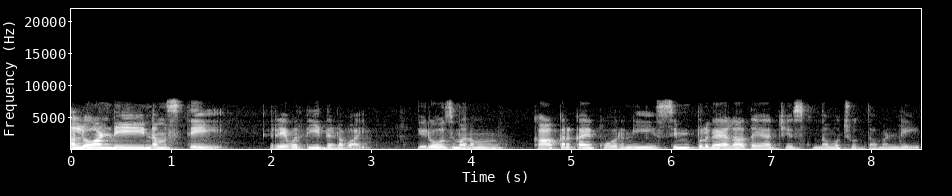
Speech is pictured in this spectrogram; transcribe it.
హలో అండి నమస్తే. రేవతి దడబాయ్. ఈరోజు మనం కాకరకాయ కూరని సింపుల్గా ఎలా తయారు చేసుకుందామో చూద్దామండి.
